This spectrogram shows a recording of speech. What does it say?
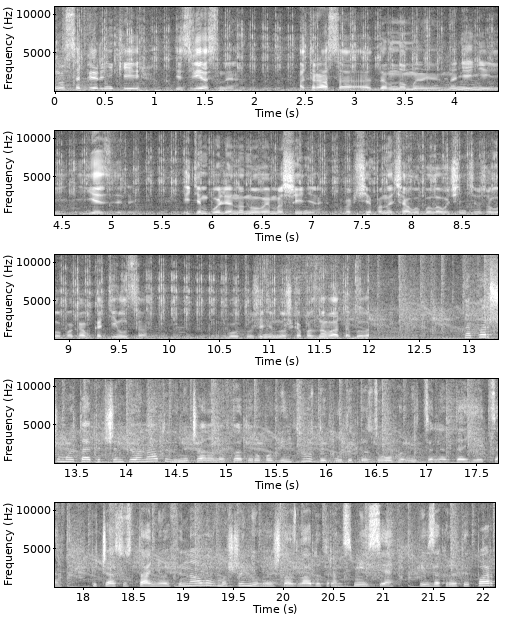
Ну, соперники известные. А трасса э, давно мы на ней не ездили. И тем более на новой машине. Вообще поначалу было очень тяжело. Пока вкатился, вот уже немножко поздновато было. На першому етапі чемпіонату вінничанину Федору Бабінцю здобути призового місця не вдається. Під час останнього фіналу в машині вийшла з ладу трансмісія, і в закритий парк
